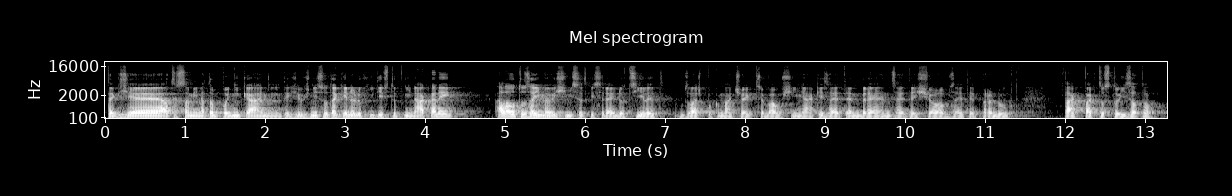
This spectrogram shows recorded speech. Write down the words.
Takže a to samé na tom podnikání, takže už nejsou tak jednoduchý ty vstupní náklady, ale o to zajímavější výsledky si dají docílit, obzvlášť pokud má člověk třeba už nějaký zajetý brand, zajetý shop, zajetý produkt, tak pak to stojí za to.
